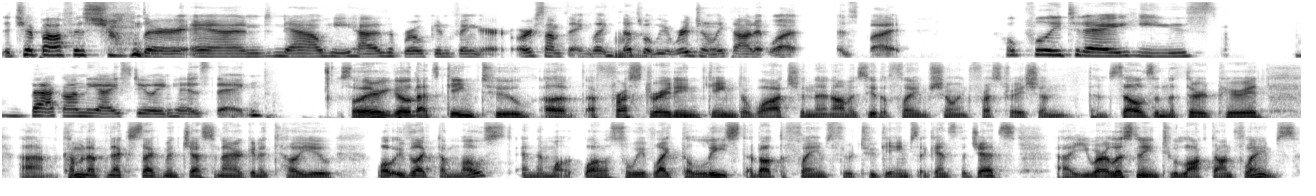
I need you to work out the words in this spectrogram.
the chip off his shoulder and now he has a broken finger or something. Like that's hmm. what we originally thought it was. was. But hopefully today he's back on the ice doing his thing. So there you go. That's game two. Uh, a frustrating game to watch, and then obviously the Flames showing frustration themselves in the third period. Um, coming up next segment, Jess and I are going to tell you what we've liked the most, and then what, what also we've liked the least about the Flames through two games against the Jets. Uh, you are listening to Locked On Flames.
